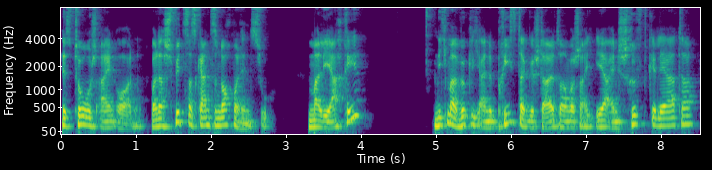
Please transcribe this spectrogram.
historisch einordnen, weil das spitzt das Ganze nochmal hinzu. Malachi, nicht mal wirklich eine Priestergestalt, sondern wahrscheinlich eher ein Schriftgelehrter,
